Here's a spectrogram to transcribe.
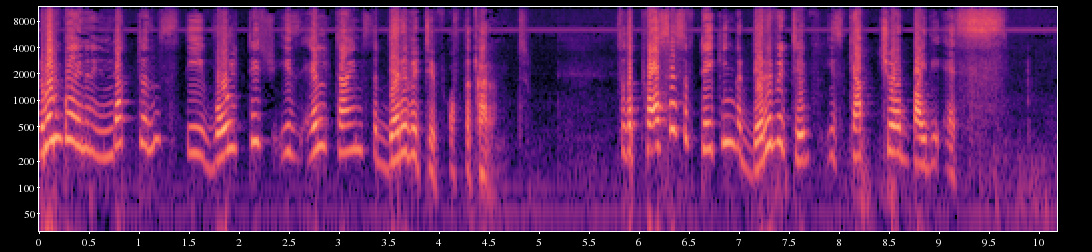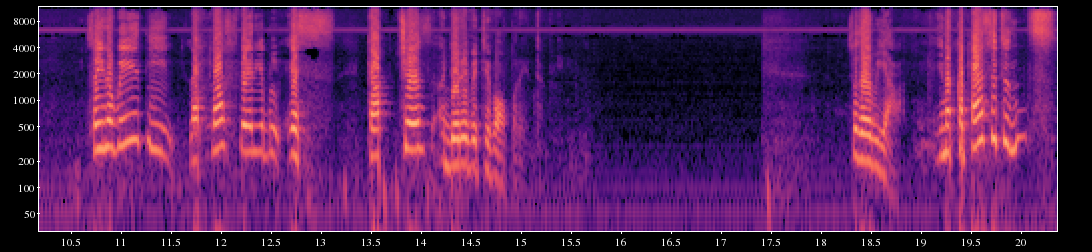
Remember, in an inductance, the voltage is L times the derivative of the current. So, the process of taking a derivative is captured by the S. So, in a way, the Laplace variable S captures a derivative operator. So, there we are in a capacitance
